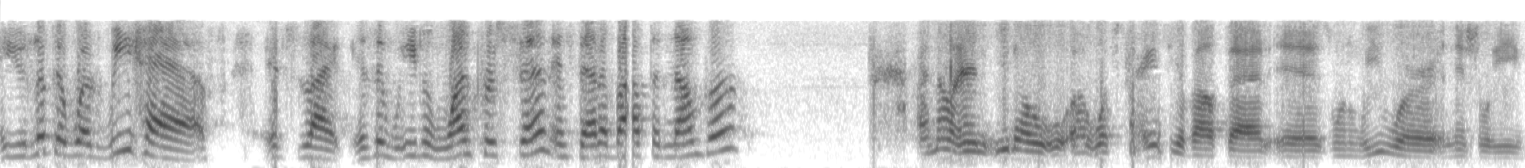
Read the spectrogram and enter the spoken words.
you look at what we have it's like, is it even one percent? Is that about the number? I know, and you know uh, what's crazy about that is when we were initially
